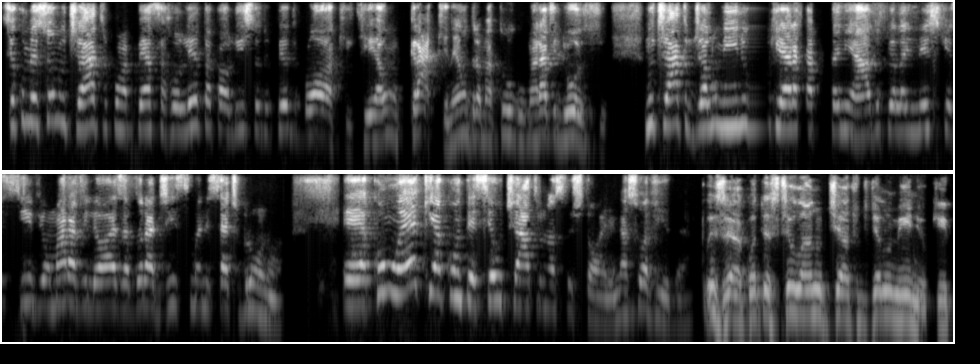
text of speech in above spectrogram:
Você começou no teatro com a peça Roleta Paulista do Pedro Bloch, que é um craque, né? um dramaturgo maravilhoso. No teatro de alumínio, que era capitaneado pela inesquecível, maravilhosa, adoradíssima Anissete Bruno. É, como é que aconteceu o teatro na sua história, na sua vida? Pois é, aconteceu lá no Teatro de Alumínio, que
